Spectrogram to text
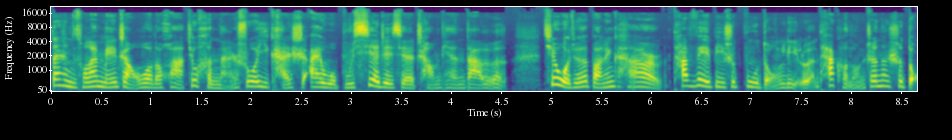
但是你从来没掌握的话，就很难说一开始，哎，我不屑这些长篇大论。其实我觉得宝林卡尔他未必是不懂理论，他可能真的是懂，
